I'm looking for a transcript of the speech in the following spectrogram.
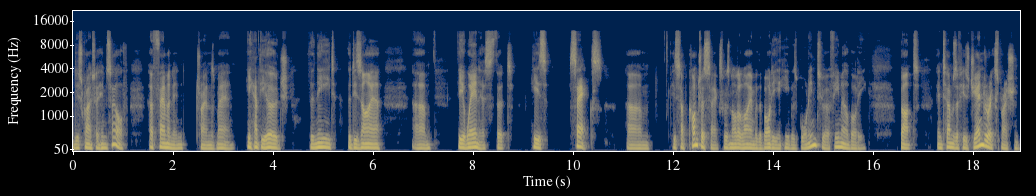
describes for himself, a feminine trans man. He had the urge, the need, the desire, um, the awareness that his sex, um, his subconscious sex, was not aligned with the body he was born into, a female body. But in terms of his gender expression,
